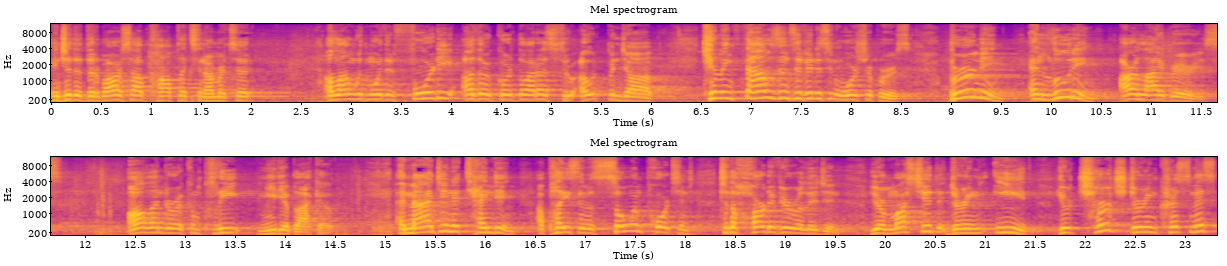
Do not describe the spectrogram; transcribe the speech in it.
into the Darbar Sahib complex in Amritsar, along with more than 40 other gurdwaras throughout Punjab, killing thousands of innocent worshippers, burning and looting our libraries, all under a complete media blackout. Imagine attending a place that was so important to the heart of your religion, your masjid during Eid, your church during Christmas,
